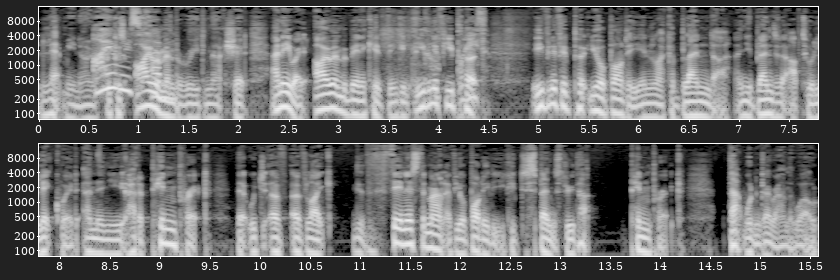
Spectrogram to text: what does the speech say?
let me know I because always, I remember um, reading that shit. Anyway, I remember being a kid thinking even if you put breathe. even if you put your body in like a blender and you blended it up to a liquid and then you had a pinprick that would of, of like the thinnest amount of your body that you could dispense through that pinprick, that wouldn't go around the world.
